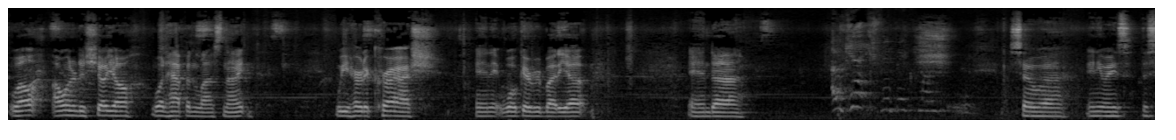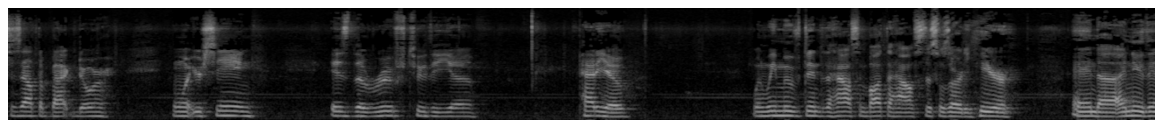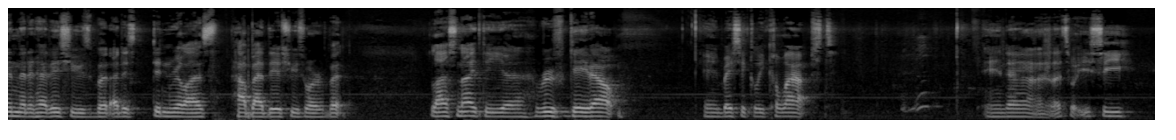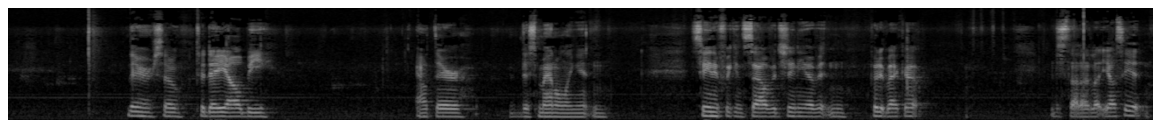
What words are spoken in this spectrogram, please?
Well, I wanted to show y'all what happened last night. We heard a crash and it woke everybody up. And uh, so, uh, anyways, this is out the back door. And what you're seeing is the roof to the uh, patio. When we moved into the house and bought the house, this was already here and uh, I knew then that it had issues, but I just didn't realize how bad the issues were. But last night the uh, roof gave out and basically collapsed, and uh, that's what you see there. So today I'll be out there dismantling it and seeing if we can salvage any of it and put it back up. I just thought I'd let y'all see it.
